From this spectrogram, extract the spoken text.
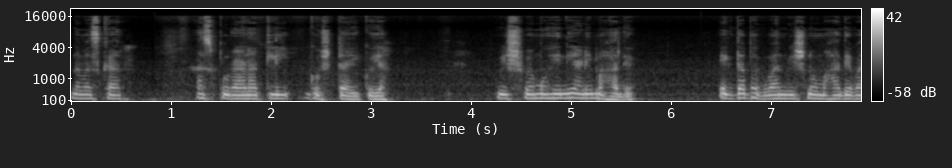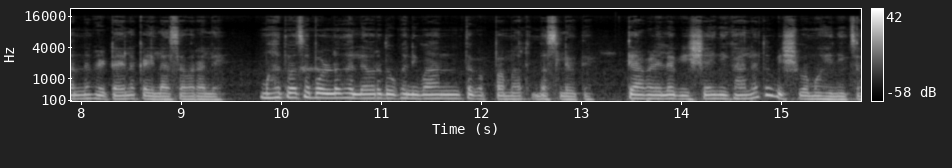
नमस्कार. आज पुराणातली गोष्ट ऐकूया. विश्वमोहिनी आणि महादेव. एकदा भगवान विष्णू महादेवांना भेटायला कैलासावर आले. महत्त्वाचं बोलणं झाल्यावर दोघं निवांत गप्पा मारत बसले होते. त्यावेळेला विषय निघाला तो विश्वमोहिनीचा.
